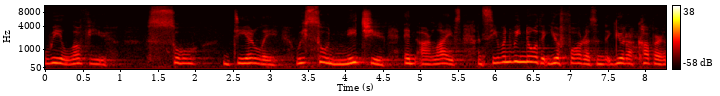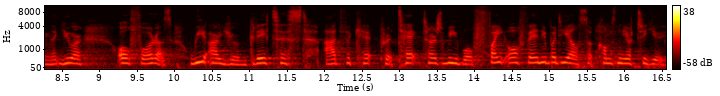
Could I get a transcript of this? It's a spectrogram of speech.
we love you so dearly. We so need you in our lives. And see, when we know that you're for us and that you're our cover and that you are all for us, we are your greatest advocate, protectors. We will fight off anybody else that comes near to you.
